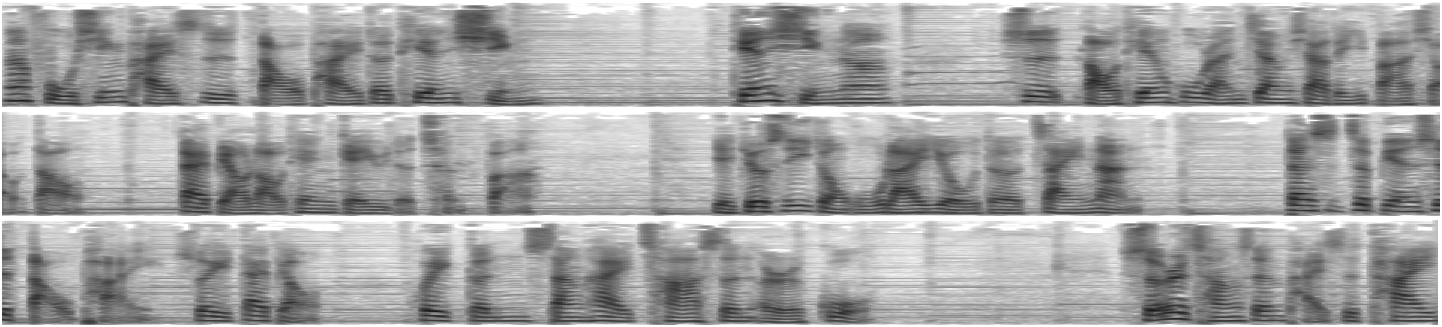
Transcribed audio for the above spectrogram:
那辅星牌是倒牌的天行，天行呢是老天忽然降下的一把小刀，代表老天给予的惩罚，也就是一种无来由的灾难。但是这边是倒牌，所以代表会跟伤害擦身而过。十二长生牌是胎。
